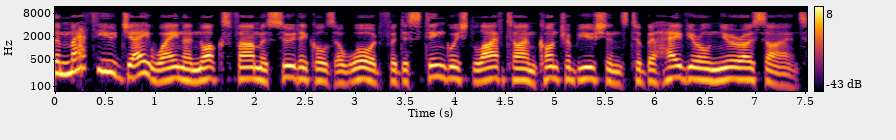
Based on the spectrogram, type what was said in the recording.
the Matthew J. Wayner Knox Pharmaceuticals Award for Distinguished Lifetime Contributions to Behavioral Neuroscience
